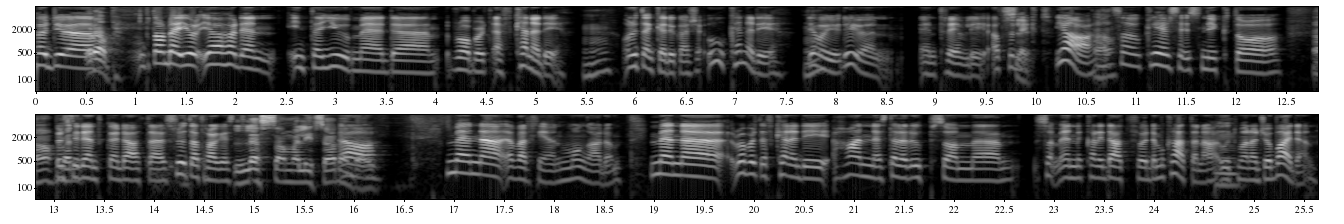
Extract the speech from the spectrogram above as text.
Hörde? På tal om det, jag hörde en intervju med eh, Robert F. Kennedy. Mm. Och nu tänker du kanske, oh, Kennedy, det, var ju, det är ju en en trevlig... Alltså, Släkt. Ja, alltså klär sig snyggt och Ja, presidentkandidater, slutar tragiskt. ledsamma livsöden Ja. då? Men, äh, ja, verkligen, många av dem. Men äh, Robert F Kennedy, han ställer upp som, äh, som en kandidat för Demokraterna, Mm. utmanar Joe Biden.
